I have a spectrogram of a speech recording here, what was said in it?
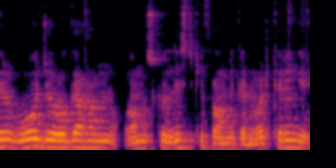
फिर वो जो होगा, हम हम उसको लिस्ट के फॉर्म में कन्वर्ट करेंगे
